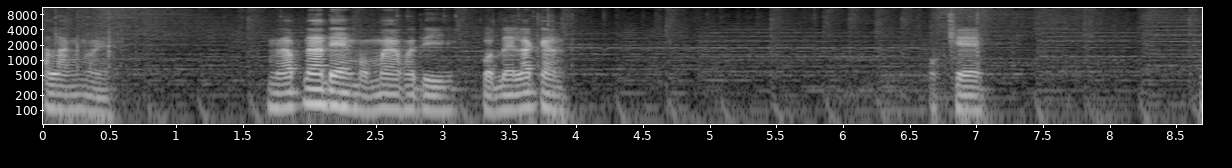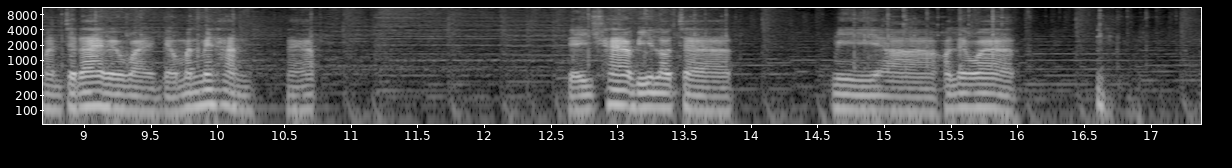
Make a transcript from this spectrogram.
พลังหน่อย มารับหน้าแดงผมมาพอดีกดเลยละกัน โอเค มันจะได้ไวๆเดี๋ยวมันไม่ทันนะครับ เดี๋ยวอีกห้าวิเราจะมีอ่าเขาเรียกว่า ช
